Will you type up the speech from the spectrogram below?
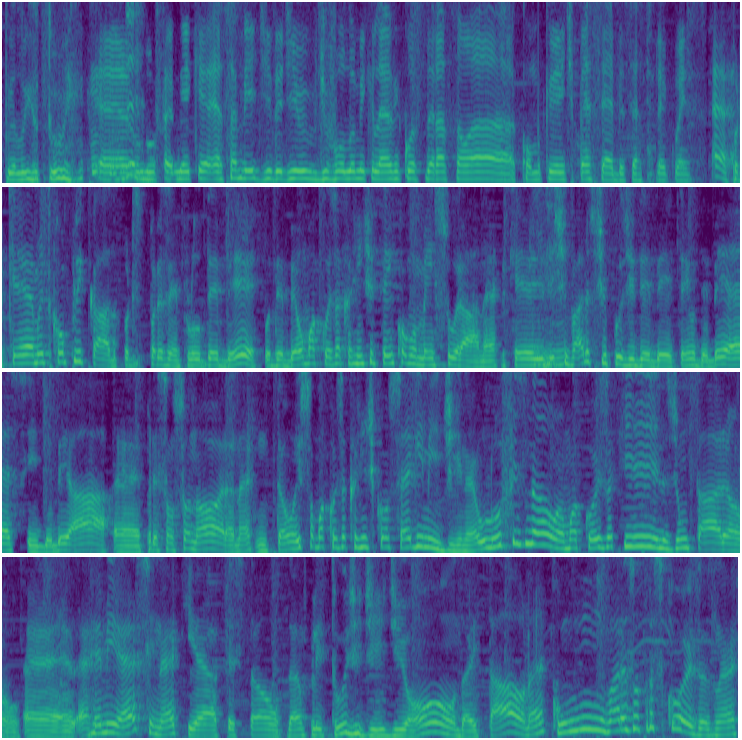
pelo YouTube, é, o Luffy é meio que essa medida de, de volume que leva em consideração a como que a gente percebe certas frequências. É, porque é muito complicado. Por, por exemplo, o DB, o DB é uma coisa que a gente tem como mensurar, né? Porque uhum. existe vários tipos de DB. Tem o DBS, DBA, é, pressão sonora, né? Então isso é uma coisa que a gente consegue medir, né? O Lufis não, é uma coisa que eles juntaram é, RMS, né? Que é a questão da amplitude de, de onda e tal, né? Com várias outras coisas, né?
